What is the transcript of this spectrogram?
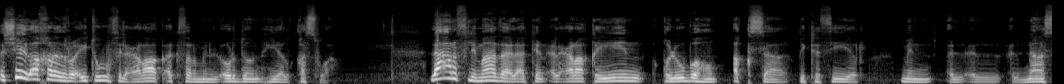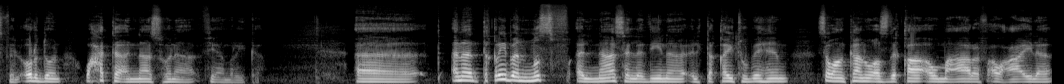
الشيء الآخر الذي رأيته في العراق أكثر من الأردن هي القسوة. لا أعرف لماذا لكن العراقيين قلوبهم أقسى بكثير من الناس في الأردن وحتى الناس هنا في أمريكا. أنا تقريبا نصف الناس الذين التقيت بهم سواء كانوا أصدقاء أو معارف أو عائلة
